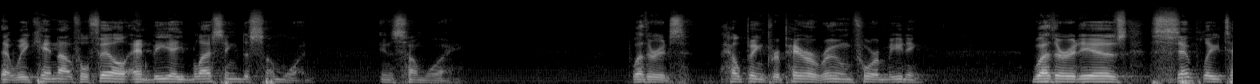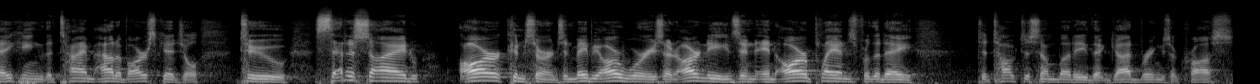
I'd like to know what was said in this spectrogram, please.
that we cannot fulfill and be a blessing to someone in some way. Whether it's helping prepare a room for a meeting, whether it is simply taking the time out of our schedule to set aside our concerns and maybe our worries and our needs and, and our plans for the day to talk to somebody that God brings across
